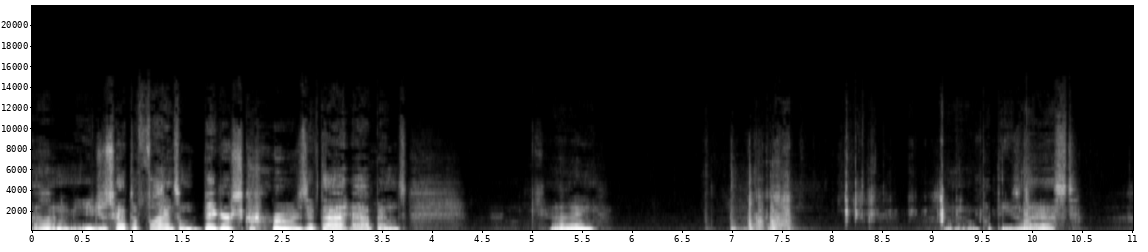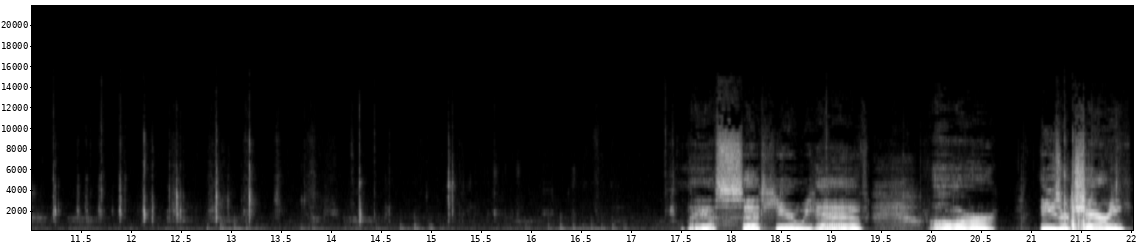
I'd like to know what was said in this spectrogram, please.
Um, you just have to find some bigger screws if that happens. Okay. So we'll put these last. Last set here we have our, these are cherry,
